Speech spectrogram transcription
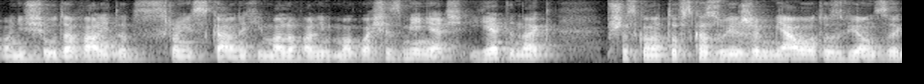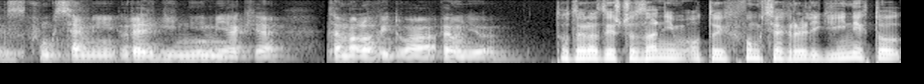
oni się udawali do schronisk skalnych i malowali, mogła się zmieniać. Jednak wszystko na to wskazuje, że miało to związek z funkcjami religijnymi, jakie te malowidła pełniły. To teraz jeszcze zanim o tych funkcjach religijnych, to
